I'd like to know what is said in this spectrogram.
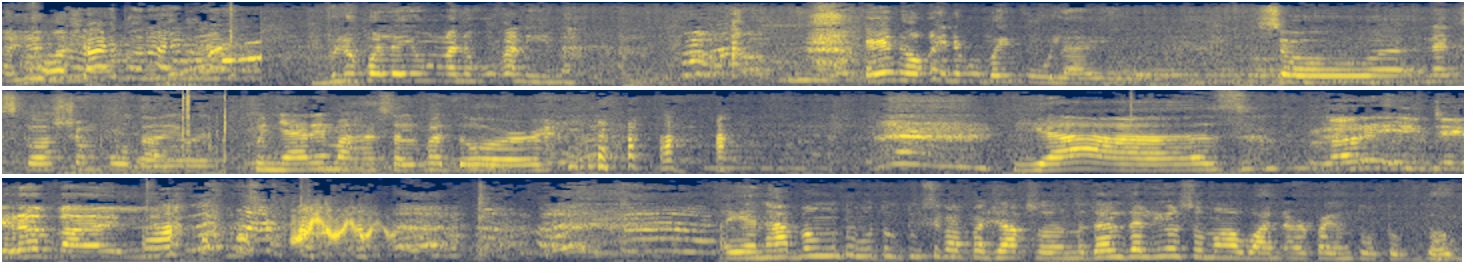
Ayun na siya, ito na, ito na. Blue pala yung ano ko kanina. Ayan, okay na po ba yung kulay? So, uh, next question po tayo. Kunyari, Maha Salvador. yes! Kunyari, AJ Rabal. Ayan, habang tumutugtog si Papa Jackson, madaldal yun sa mga 1 hour pa yung tutugtog.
